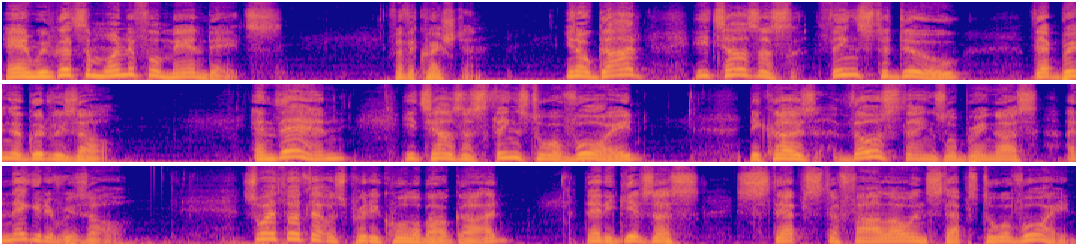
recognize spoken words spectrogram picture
And we've got some wonderful mandates for the Christian. You know, God, He tells us things to do that bring a good result. And then He tells us things to avoid because those things will bring us a negative result. So I thought that was pretty cool about God, that He gives us steps to follow and steps to avoid.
